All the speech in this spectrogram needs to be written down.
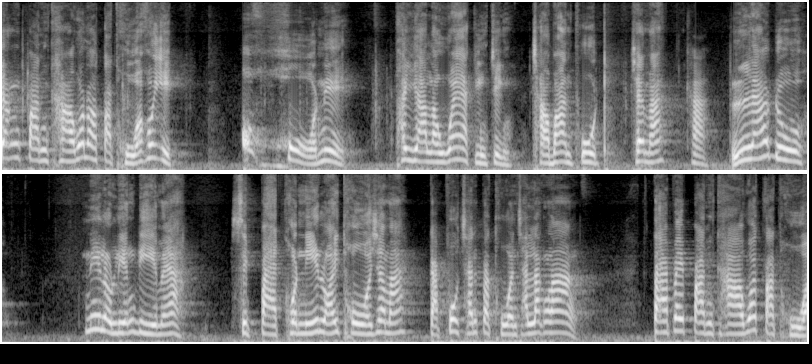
ยังปั่นข่าวว่าเราตัดหัวเขาอีก โอ้โหนี่ พยาละแวกจริง ๆ ชาวบ้านพูดใช่ไหมค่ะแล้วดูนี่เราเลี้ยงดีไหมอะ18คนนี้ร้อยโทใช่ไหมกับพวกชั้นประทวนชั้นล่างๆ แต่ไปปั่นข่าวว่าตัดหัว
